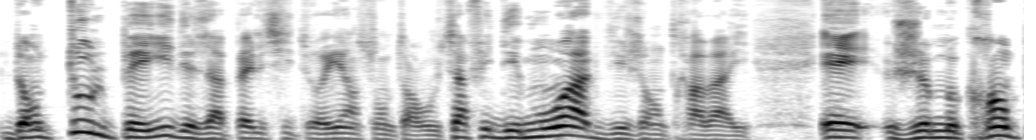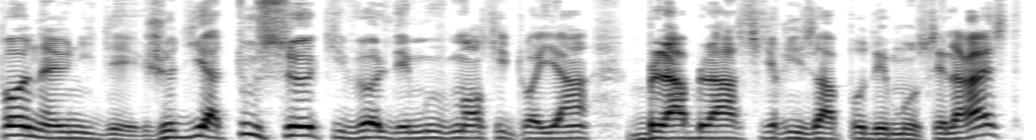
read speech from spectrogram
dans tout le pays, des appels citoyens sont en route. Ça fait des mois que des gens travaillent. Et je me cramponne à une idée. Je dis à tous ceux qui veulent des mouvements citoyens, blabla, Syriza, Podemos et le reste,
